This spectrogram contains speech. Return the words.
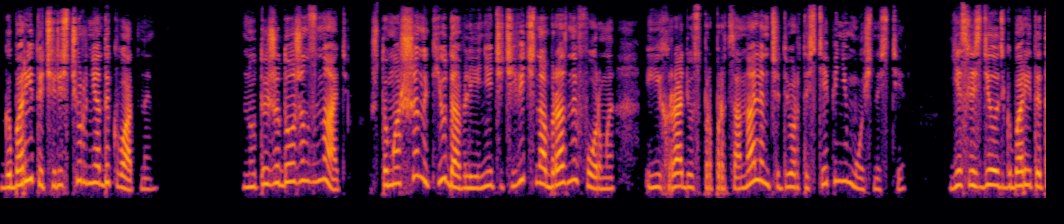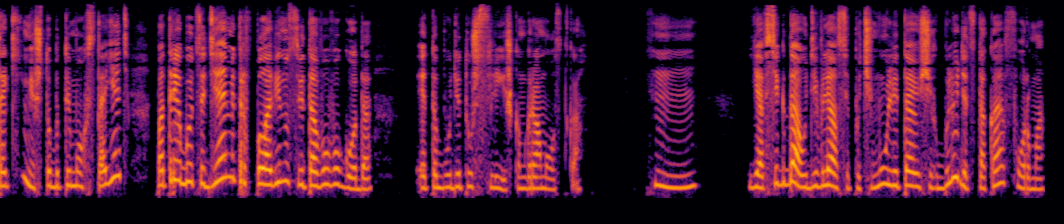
Габариты чересчур неадекватны. Но ты же должен знать, что машины Q-давления чечевичнообразной формы, и их радиус пропорционален четвертой степени мощности. Если сделать габариты такими, чтобы ты мог стоять, потребуется диаметр в половину светового года. Это будет уж слишком громоздко. Хм, я всегда удивлялся, почему у летающих блюдец такая форма.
